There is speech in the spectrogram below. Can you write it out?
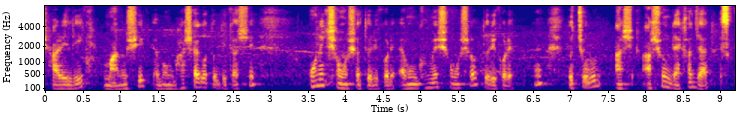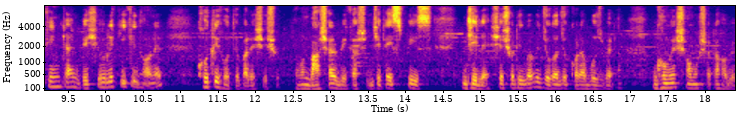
শারীরিক, মানসিক এবং ভাষাগত বিকাশে অনেক সমস্যা তৈরি করে এবং ঘুমের সমস্যাও তৈরি করে হ্যাঁ? তো চলুন আস- আসুন দেখা যাক স্ক্রিন টাইম বেশি হলে কী কী ধরনের ক্ষতি হতে পারে শিশু যেমন ভাষার বিকাশ, যেটা স্পিচ ঢিলে সে সঠিকভাবে যোগাযোগ করা বুঝবে না। ঘুমের সমস্যাটা হবে।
